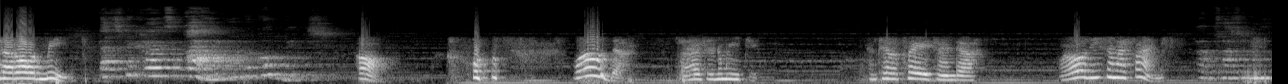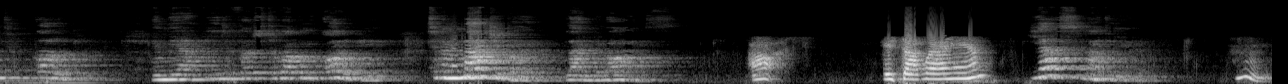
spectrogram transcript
Wicked at all me. That's because I am a good witch. Oh. well then, pleasure to meet you. I'm TaylorPlayz and, uh, well, these are my friends. A pleasure to meet all of you. And may I be the first to welcome all of you to the magical land of Oz. Oz. Is that where I am? Yes, my dear. Hmm.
